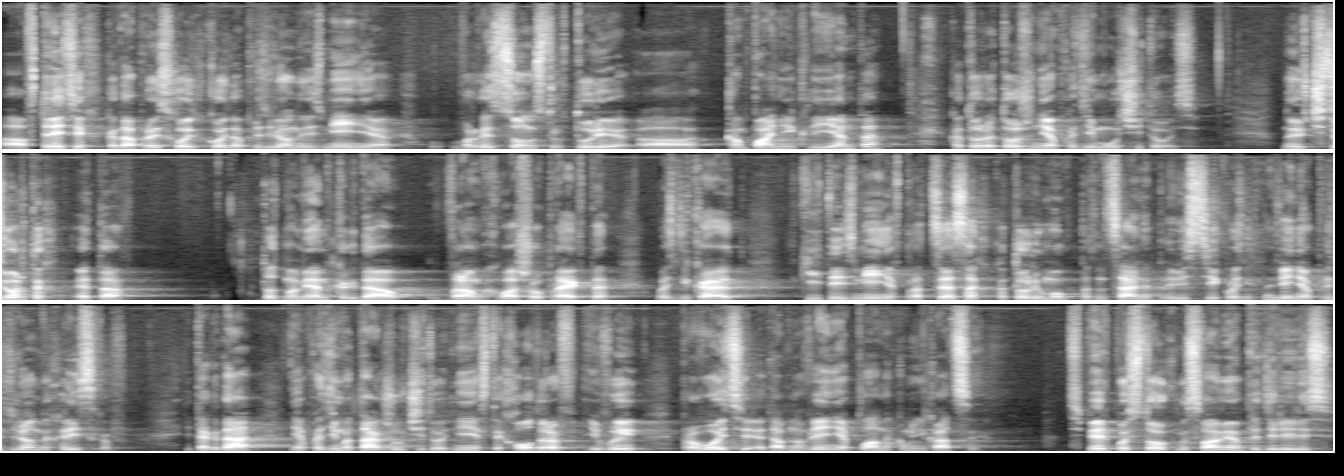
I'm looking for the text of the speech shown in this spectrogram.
А, в-третьих, когда происходит какое-то определенное изменение в организационной структуре а, компании клиента, которое тоже необходимо учитывать. Ну и в-четвертых, это тот момент, когда в рамках вашего проекта возникают какие-то изменения в процессах, которые могут потенциально привести к возникновению определенных рисков. И тогда необходимо также учитывать мнение стейкхолдеров, и вы проводите это обновление плана коммуникации. Теперь, после того, как мы с вами определились,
